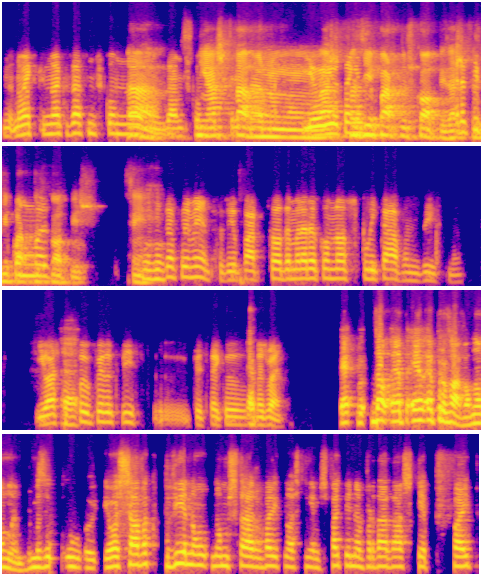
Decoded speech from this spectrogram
não, é que, não é que usássemos como nome, ah, usámos como sim, acho que estava num. Eu, acho eu tenho, que fazia parte dos copies. Acho que fazia tipo parte uma, dos copies. Sim. Exatamente, fazia parte só da maneira como nós explicávamos isso. Não? É? E eu acho que é. foi o Pedro que disse. Pensei que. É. Mas bem. É, não, é, é, é, provável, não me lembro, mas eu, eu achava que podia não, não, mostrar bem o que nós tínhamos feito e, na verdade, acho que é perfeito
